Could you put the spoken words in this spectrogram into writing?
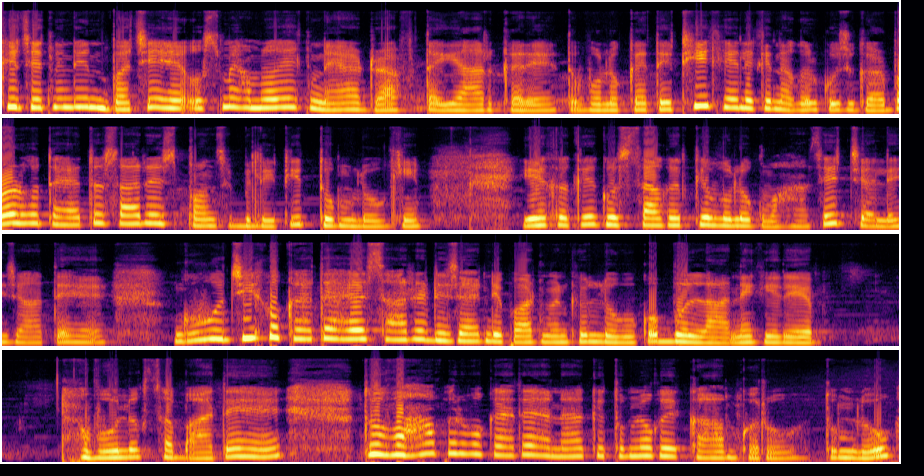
कि जितने दिन बचे हैं, उसमें हम लोग एक नया ड्राफ्ट तैयार करें। तो वो लोग कहते हैं, ठीक है, लेकिन अगर कुछ गड़बड़ होता है तो सारी रिस्पॉन्सिबिलिटी तुम लोग ही। ये करके गुस्सा करके वो लोग वहाँ से चले जाते हैं। गुरुजी को कहता है, सारे डिज़ाइन डिपार्टमेंट के लोगों को बुलाने के लिए वो लोग सब आते हैं। तो वहाँ पर वो कहते हैं ना कि तुम लोग एक काम करो, तुम लोग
